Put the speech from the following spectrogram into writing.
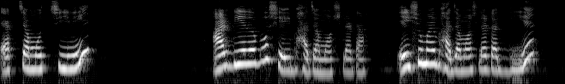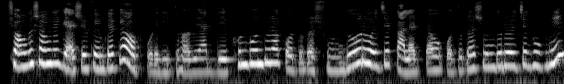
এক চামচ চিনি আর দিয়ে দেবো সেই ভাজা মশলাটা। এই সময় ভাজা মশলাটা দিয়ে সঙ্গে সঙ্গে গ্যাসের ফ্লেমটাকে অফ করে দিতে হবে। আর দেখুন বন্ধুরা কতটা সুন্দর হয়েছে কালারটাও কতটা সুন্দর হয়েছে ঘুগনির।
